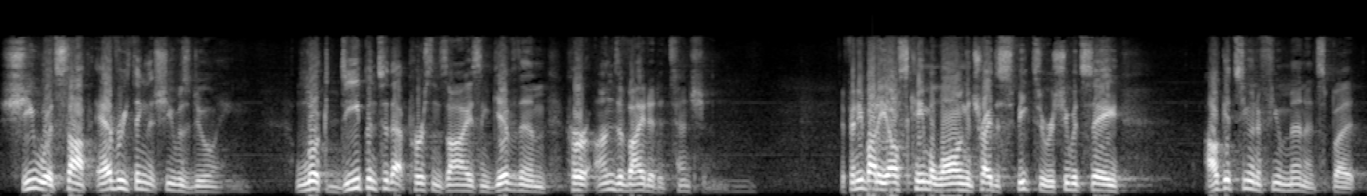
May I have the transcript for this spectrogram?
she would stop everything that she was doing, look deep into that person's eyes, and give them her undivided attention. If anybody else came along and tried to speak to her, she would say, I'll get to you in a few minutes, but.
